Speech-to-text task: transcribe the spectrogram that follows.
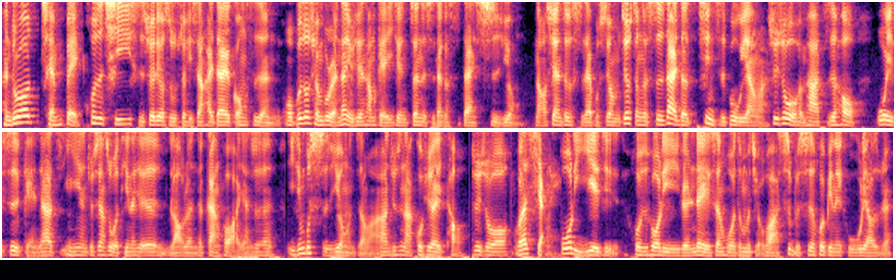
很多前辈或是七十岁、六十五岁以上还在公司人，我不是说全部人，但有些人他们给意见真的是那个时代适用，然后现在这个时代不适用，就整个时代的性质不一样嘛。所以说我很怕之后我也是给人家的经验，就像是我听那些老人的干话一样，就是已经不实用，你知道吗？啊，就是拿过去那一套。所以说我在想，脱离业界或是脱离人类生活这么久的话，是不是会变成一个无聊的人？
